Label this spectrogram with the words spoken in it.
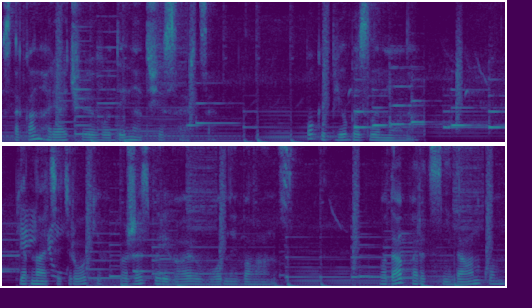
стакан гарячої води на ще серце, поки п'ю без лимона. 15 років вже зберігаю водний баланс. Вода перед сніданком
